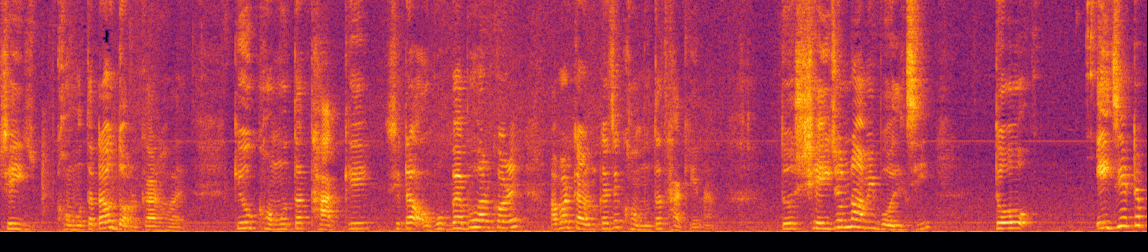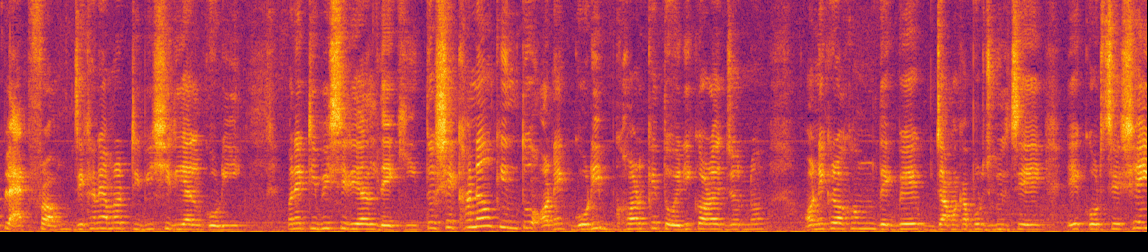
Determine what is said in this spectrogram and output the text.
সেই ক্ষমতাটাও দরকার হয়। কেউ ক্ষমতা থাকে, সেটা অপব্যবহার করে, আবার কারোর কাছে ক্ষমতা থাকে না। তো সেই জন্য আমি বলছি, তো এই যে একটা প্ল্যাটফর্ম যেখানে আমরা টিভি সিরিয়াল করি মানে টিভি সিরিয়াল দেখি, তো সেখানেও কিন্তু অনেক গরিব ঘরকে তৈরি করার জন্য অনেক রকম দেখবে জামা কাপড় ঝুলছে, এ করছে, সেই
